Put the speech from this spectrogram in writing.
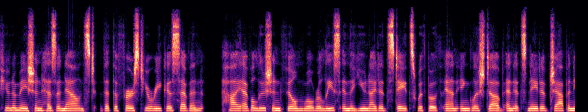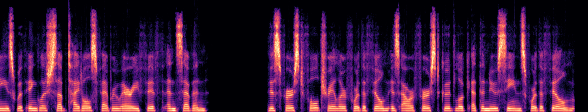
Funimation has announced that the first Eureka 7, Hi-Evolution film will release in the United States with both an English dub and its native Japanese with English subtitles February 5 and 7. This first full trailer for the film is our first good look at the new scenes for the film,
